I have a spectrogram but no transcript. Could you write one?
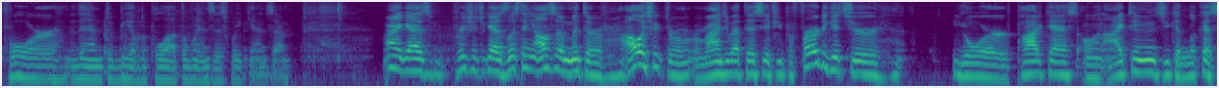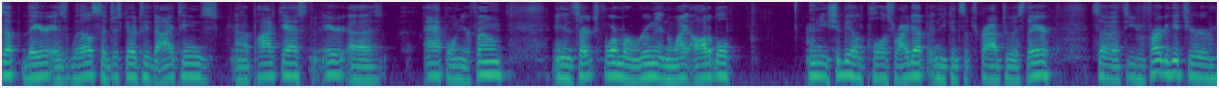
for them to be able to pull out the wins this weekend. So. All right, guys. Appreciate you guys listening. Also, meant to I always forget to remind you about this. If you prefer to get your your podcast on iTunes, you can look us up there as well. So just go to the iTunes uh, podcast uh, app on your phone and search for Maroon and White Audible. And you should be able to pull us right up and you can subscribe to us there. So if you prefer to get your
